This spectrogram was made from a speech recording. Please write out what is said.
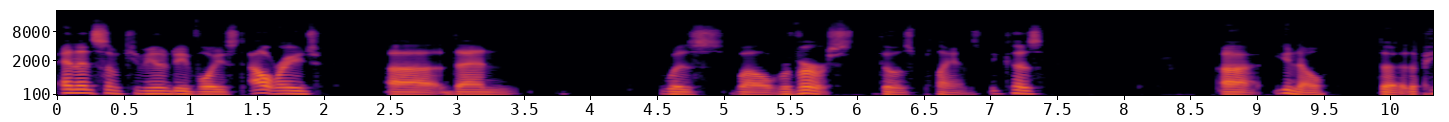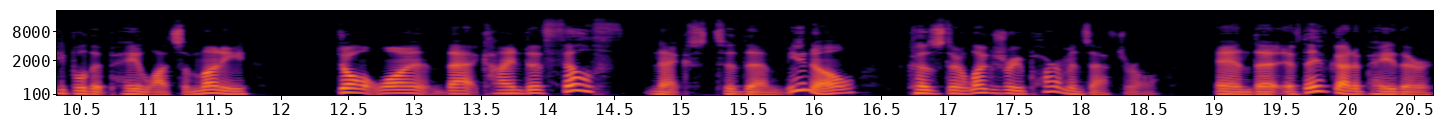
and then some community voiced outrage. Uh, then was well reversed those plans because, uh, you know, the the people that pay lots of money don't want that kind of filth next to them. You know, because they're luxury apartments after all, and that if they've got to pay their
